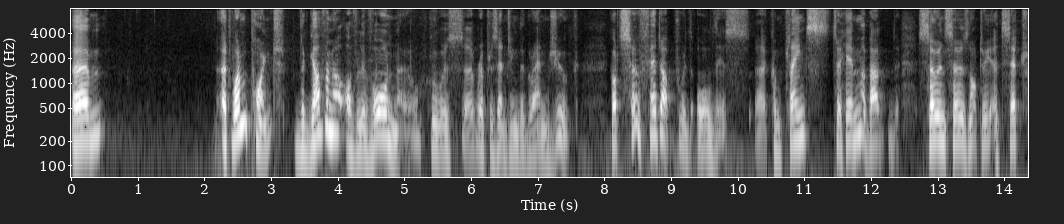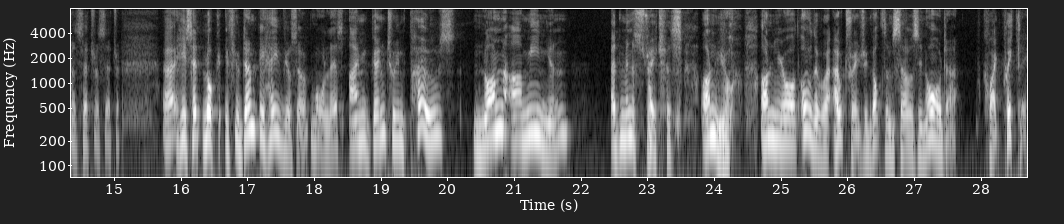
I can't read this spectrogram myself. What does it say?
Um, at one point, the governor of Livorno, who was uh, representing the Grand Duke, got so fed up with all this, uh, complaints to him about so-and-so is not doing, etc., etc., etc. He said, look, if you don't behave yourself, more or less, I'm going to impose non-Armenian administrators on your, on your, oh, they were outraged and got themselves in order quite quickly.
